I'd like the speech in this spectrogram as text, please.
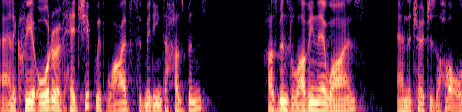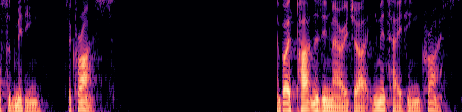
and a clear order of headship with wives submitting to husbands, husbands loving their wives, and the church as a whole submitting to Christ. And both partners in marriage are imitating Christ.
